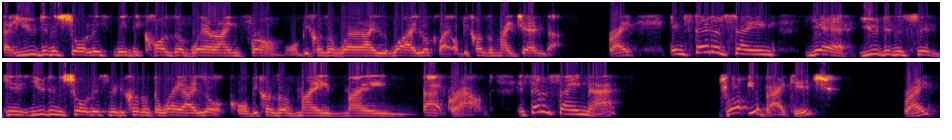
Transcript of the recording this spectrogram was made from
that you didn't shortlist me because of where I'm from or because of where I what I look like or because of my gender right? Instead of saying, "Yeah, you didn't you didn't shortlist me because of the way I look or because of my my background," instead of saying that, drop your baggage, right?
